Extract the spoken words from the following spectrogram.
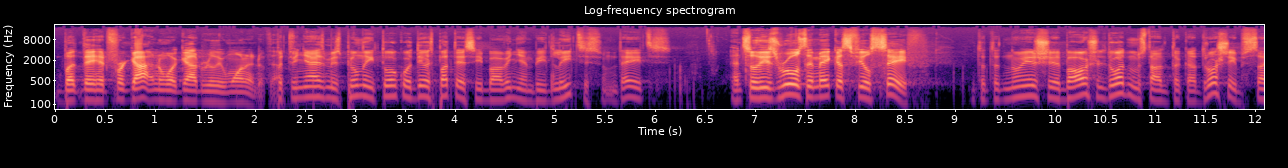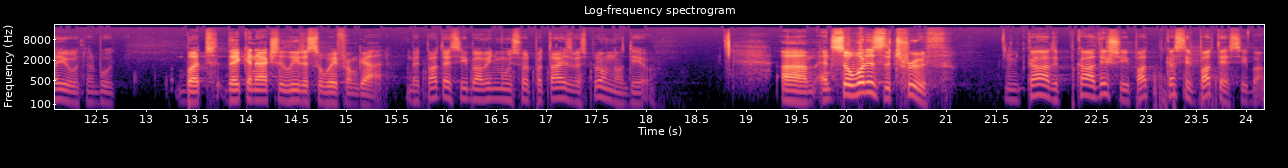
but they had forgotten what God really wanted of them. bet viņi aizmirst pilnīgi to, ko Dievs patiesībā viņiem bija līdzis un teicis. And so these rules they make us feel safe, Un Tad, tad nu, ir šie baušļi dod mums tādu tā kā drošības sajūtu, varbūt. But they can actually lead us away from God. Bet patiesībā viņi mūs var pat aizvest prom no Dieva. Um, and so, what is the truth? Un Kādi, kāda ir šī, pat, kas ir patiesībā?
